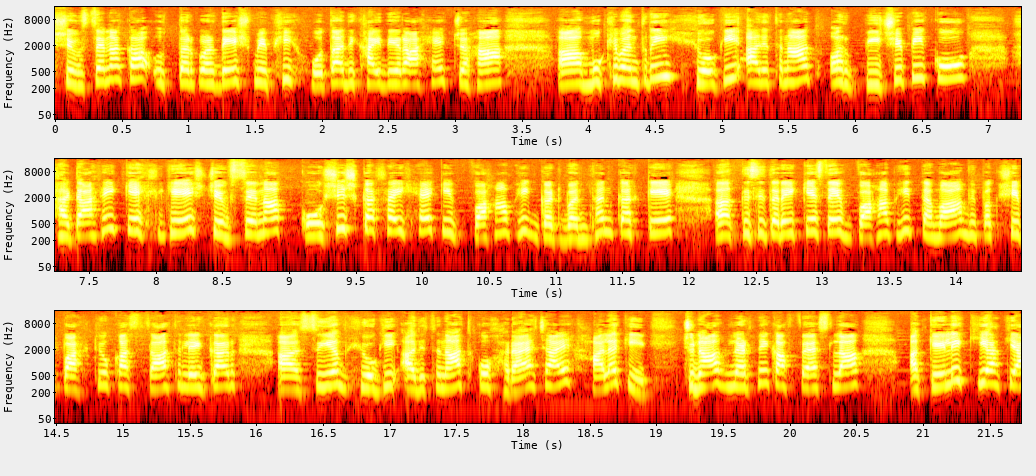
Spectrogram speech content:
शिवसेना का उत्तर प्रदेश में भी होता दिखाई दे रहा है जहाँ मुख्यमंत्री योगी आदित्यनाथ और बीजेपी को हटाने के लिए शिवसेना कोशिश कर रही है कि वहाँ भी गठबंधन करके आ, किसी तरीके से वहाँ भी तमाम विपक्षी पार्टियों का साथ लेकर सीएम योगी आदित्यनाथ को हराया जाए। हालाँकि चुनाव लड़ने का फैसला अकेले किया गया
